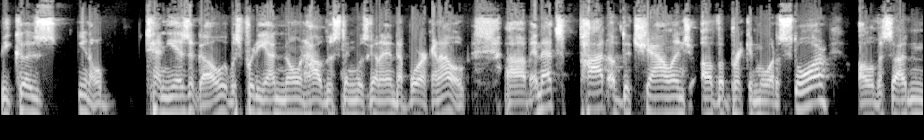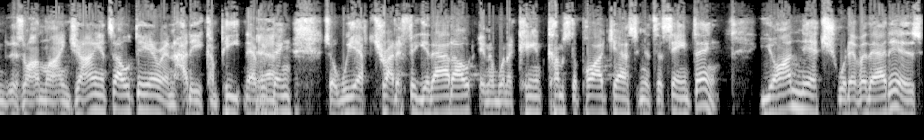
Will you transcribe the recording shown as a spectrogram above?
because you know 10 years ago, it was pretty unknown how this thing was going to end up working out. Um, and that's part of the challenge of a brick and mortar store all of a sudden there's online giants out there and how do you compete and everything? So we have to try to figure that out. And when it came, comes to podcasting it's the same thing. Your niche whatever that is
